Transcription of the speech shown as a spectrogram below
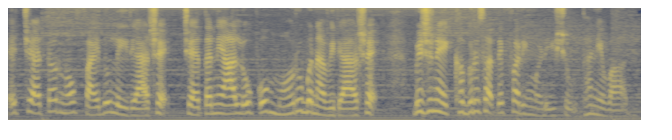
એ ચેતરનો ફાયદો લઈ રહ્યા છે. ચેતરને આ લોકો મોહરું બનાવી રહ્યા છે. બીજને એક ખબર સાથે ફરી મળીશું. ધન્યવાદ.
